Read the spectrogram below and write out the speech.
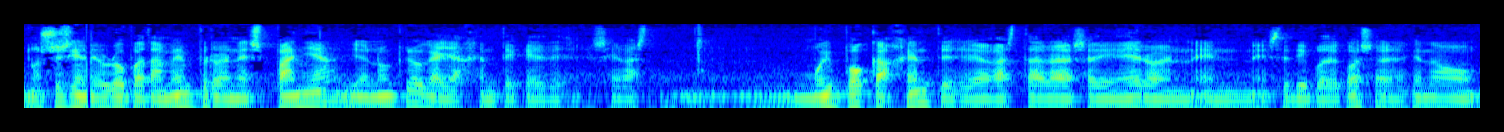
no sé si en Europa también, pero en España yo no creo que haya gente que se gaste, muy poca gente se gastará ese dinero en, este tipo de cosas. Es que no.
